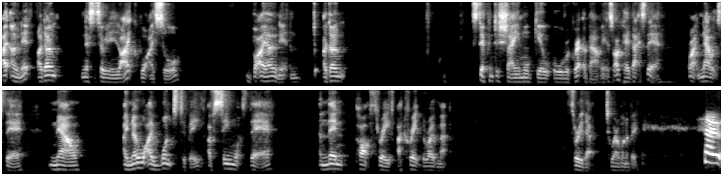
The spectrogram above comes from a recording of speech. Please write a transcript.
I own it. I don't necessarily like what I saw, but I own it and I don't step into shame or guilt or regret about it. It's okay, that's there. Right now it's there. Now I know what I want to be. I've seen what's there. And then part three, I create the roadmap through that to where I want to be. So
